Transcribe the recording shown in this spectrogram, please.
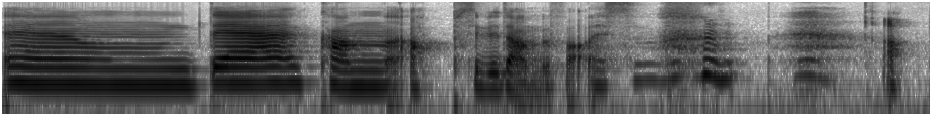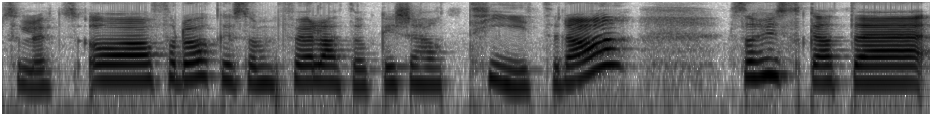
Um, det kan absolutt anbefales. Absolutt. Og for dere som føler at dere ikke har tid til det, så husk at eh,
